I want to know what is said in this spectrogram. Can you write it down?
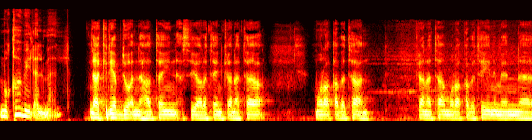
مقابل المال. لكن يبدو أن هاتين السيارتين كانتا مراقبتان. كانتا مراقبتين من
